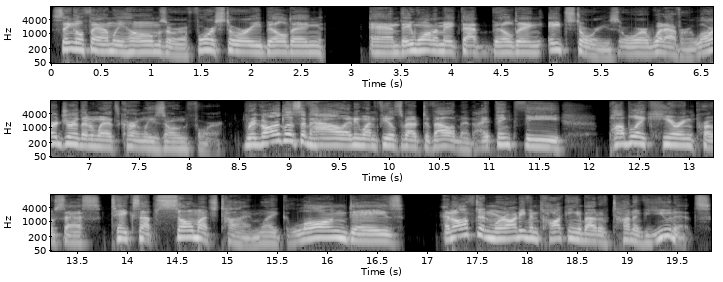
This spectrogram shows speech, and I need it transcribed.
single family homes or a four story building, and they want to make that building eight stories or whatever, larger than what it's currently zoned for. Regardless of how anyone feels about development, I think the public hearing process takes up so much time, like long days, and often we're not even talking about a ton of units.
